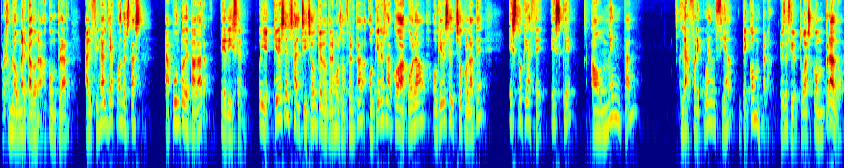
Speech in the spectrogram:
por ejemplo a un Mercadona, a comprar, al final ya cuando estás a punto de pagar, te dicen, Oye, ¿quieres el salchichón que lo tenemos de oferta? ¿O quieres la Coca-Cola? ¿O quieres el chocolate? Esto que hace es que aumentan la frecuencia de compra. Es decir, tú has comprado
